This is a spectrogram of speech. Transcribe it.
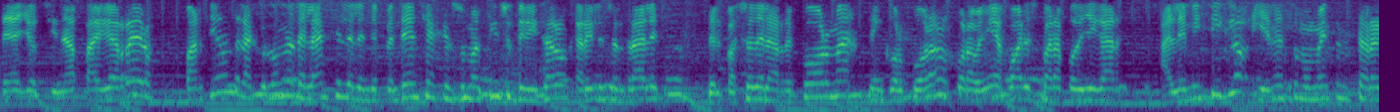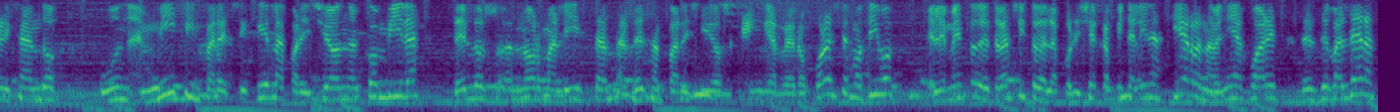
de Ayotzinapa Guerrero. Partieron de la columna del Ángel de la Independencia, Jesús Martín, se utilizaron carriles centrales del Paseo de la Reforma, se incorporaron por Avenida Juárez para poder llegar al hemiciclo y en este momento se está realizando un meeting para exigir la aparición con vida de los normalistas desaparecidos en Guerrero. Por este motivo, elementos de tránsito de la Policía Capitalina cierran Avenida Juárez desde Valderas.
